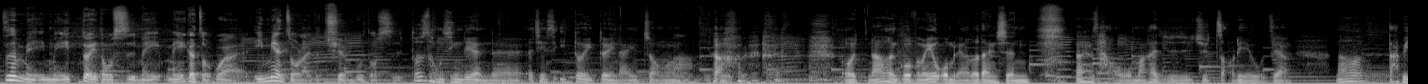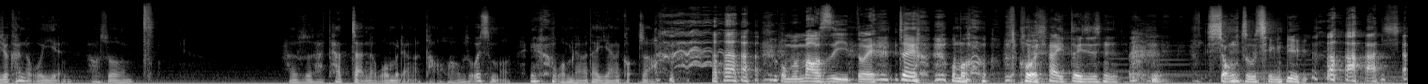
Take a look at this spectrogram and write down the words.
真的每每一对都是，每一每一个走过来，迎面走来的全部都是。都是同性恋呢，而且是一对一对那一种哦。一对一对 我然后很过分嘛，因为我们两个都单身，然后好，我妈开始就是去找猎物这样，然后大 B 就看了我一眼，然后说，他就说他他斩了我们两个桃花。我说为什么？因为我们两个戴一样的口罩。我们貌似一对，对我们活像一对就是熊族情侣。笑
